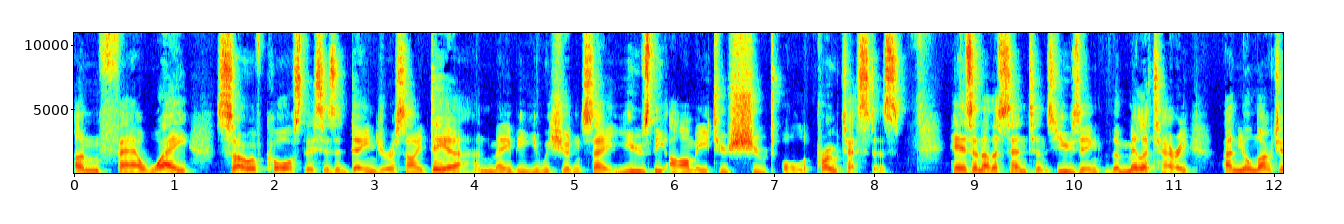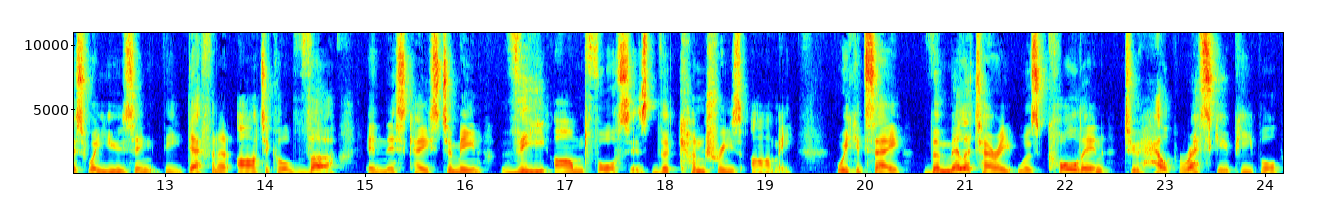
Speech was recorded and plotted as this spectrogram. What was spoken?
unfair way. So of course this is a dangerous idea and maybe we shouldn't say use the army to shoot all the protesters. Here's another sentence using the military. And you'll notice we're using the definite article the in this case to mean the armed forces, the country's army. We could say the military was called in to help rescue people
